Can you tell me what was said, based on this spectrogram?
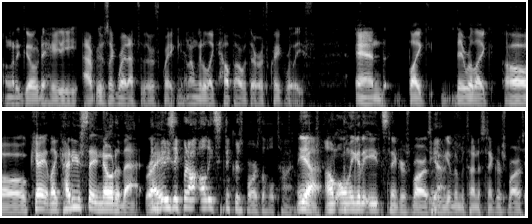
I'm gonna go to Haiti. It was like right after the earthquake, mm. and I'm gonna like help out with the earthquake relief. And like they were like, oh, okay, like how do you say no to that, And right? he's like, but I'll, I'll eat Snickers bars the whole time. Yeah, I'm only gonna eat Snickers bars. I'm Yeah. gonna give them a ton of Snickers bars.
